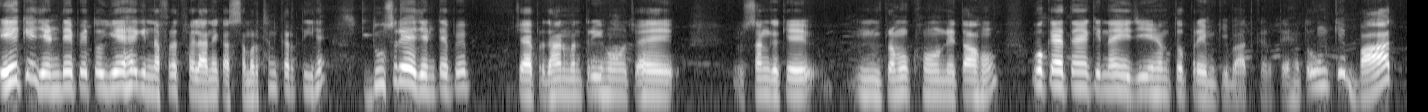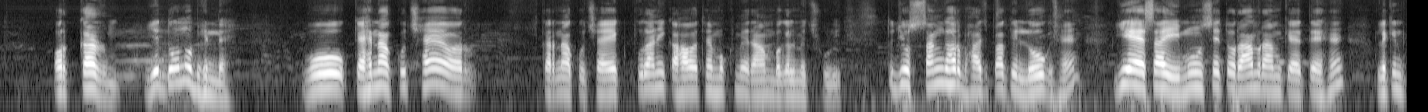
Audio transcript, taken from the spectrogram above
एक एजेंडे पे तो ये है कि नफ़रत फैलाने का समर्थन करती है, दूसरे एजेंडे पे चाहे प्रधानमंत्री हों, चाहे संघ के प्रमुख हों, नेता हों, वो कहते हैं कि नहीं जी, हम तो प्रेम की बात करते हैं। तो उनकी बात और कर्म, ये दोनों भिन्न हैं। वो कहना कुछ है और करना कुछ है। एक पुरानी कहावत है, मुख में राम, बगल में छुरी। तो जो संघ और भाजपा के लोग हैं, ये ऐसा ही, मुँह से तो राम राम कहते हैं, लेकिन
